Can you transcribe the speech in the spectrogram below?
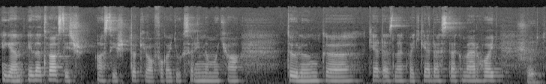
Igen, illetve azt is, azt is tök jól fogadjuk szerintem, hogyha tőlünk kérdeznek, vagy kérdeztek, mert hogy... Sőt,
